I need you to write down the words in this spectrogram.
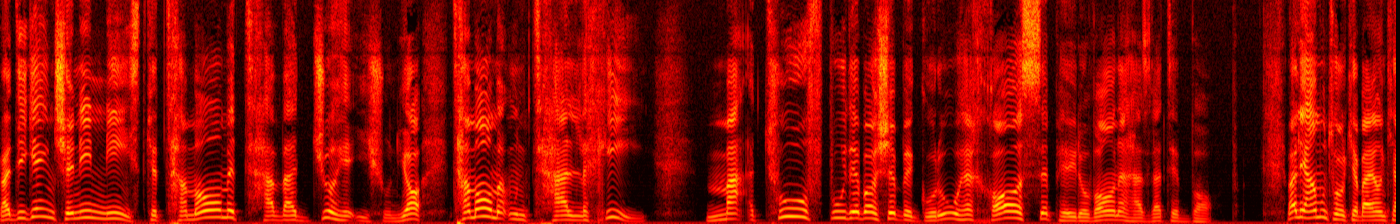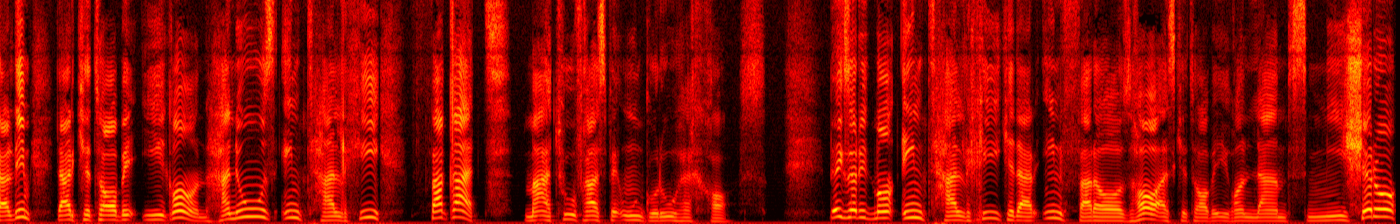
و دیگه این چنین نیست که تمام توجه ایشون یا تمام اون تلخی معطوف بوده باشه به گروه خاص پیروان حضرت باب ولی همونطور که بیان کردیم در کتاب ایقان هنوز این تلخی فقط معطوف هست به اون گروه خاص. بگذارید ما این تلخی که در این فرازها از کتاب ایقان لمس میشه رو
